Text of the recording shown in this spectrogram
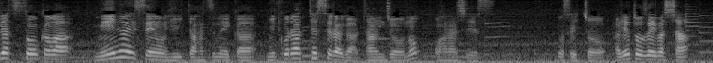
月10日は見えない線を引いた発明家ニコラ・テスラが誕生のお話です。ご清聴ありがとうございました。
